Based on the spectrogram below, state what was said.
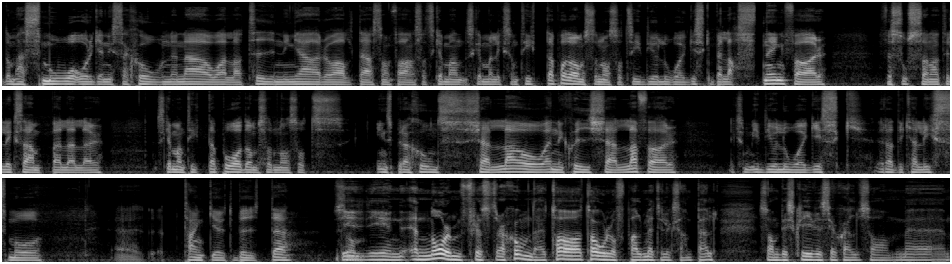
de här små organisationerna och alla tidningar och allt det som fanns. Att ska, man, ska man liksom titta på dem som någon sorts ideologisk belastning för, för sossarna till exempel eller ska man titta på dem som någon sorts inspirationskälla och energikälla för liksom ideologisk radikalism och eh, tankeutbyte det, det, är en enorm frustration där. Ta, ta Olof Palme till exempel som beskriver sig själv som eh,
